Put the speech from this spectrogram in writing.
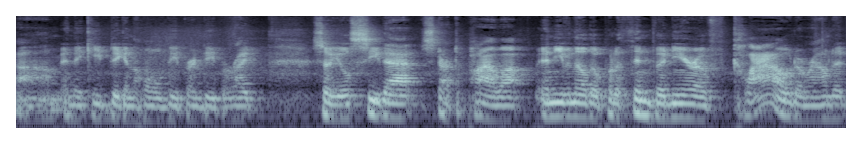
um, and they keep digging the hole deeper and deeper, right? So you'll see that start to pile up, and even though they'll put a thin veneer of cloud around it,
